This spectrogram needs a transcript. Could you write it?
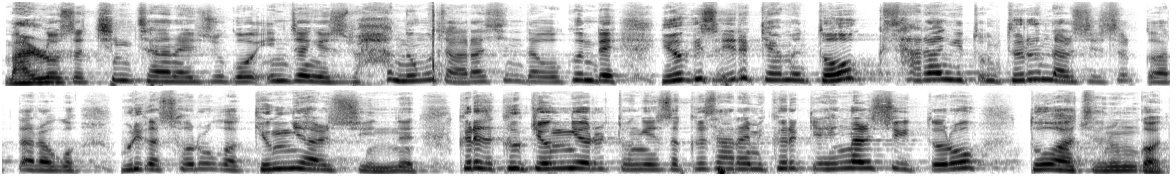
말로서 칭찬해주고 인정해주고 아 너무 잘하신다고. 근데 여기서 이렇게 하면 더 사랑이 좀 드러날 수 있을 것 같다라고 우리가 서로가 격려할 수 있는 그래서 그 격려를 통해서 그 사람이 그렇게 행할 수 있도록 도와주는 것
